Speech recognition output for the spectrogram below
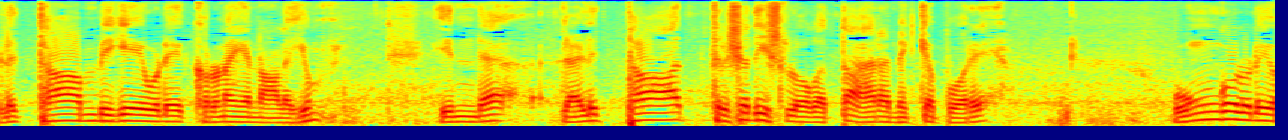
லலிதாம்பிகையுடைய கருணையினாலையும் இந்த லலிதா திரிஷதி ஸ்லோகத்தை ஆரம்பிக்க போகிறேன் உங்களுடைய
